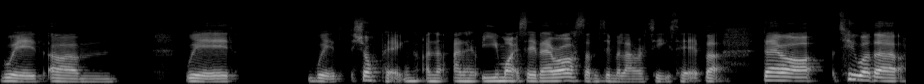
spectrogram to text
with um with with shopping and and you might say there are some similarities here but there are two other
